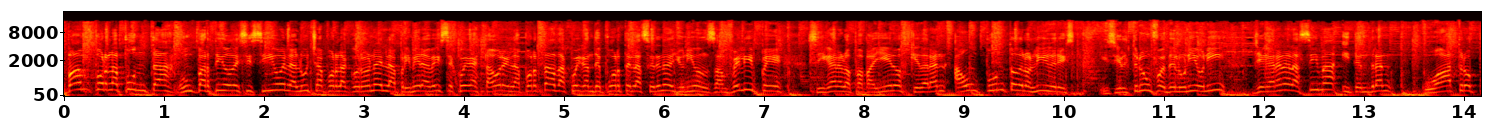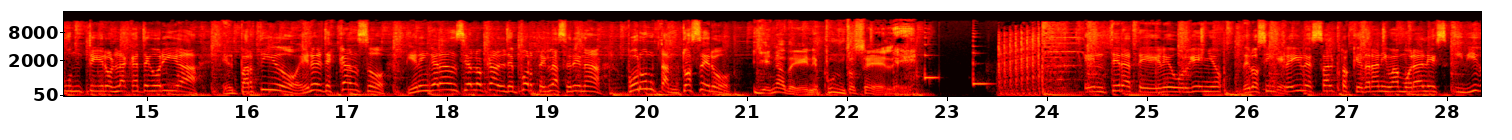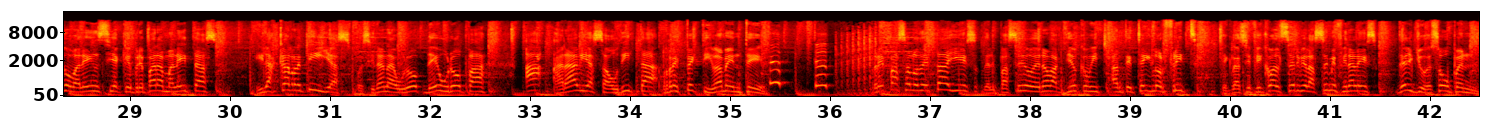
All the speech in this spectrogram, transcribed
Van por la punta, un partido decisivo en la lucha por la corona. En la primera vez se juega hasta ahora en la portada. Juegan Deporte La Serena y Unión San Felipe. Si ganan los papayeros, quedarán a un punto de los líderes. Y si el triunfo es del Unión Uní, llegarán a la cima y tendrán cuatro punteros la categoría. El partido en el descanso tienen ganancia local Deporte La Serena por un tanto a cero. Y en ADN.cl. Entérate, Leo Burgueño, de los increíbles saltos que darán Iván Morales y Diego Valencia que preparan maletas y las carretillas, pues irán a de Europa a Arabia Saudita respectivamente. Repasa los detalles del paseo de Novak Djokovic ante Taylor Fritz, que clasificó al Serbia a las semifinales del US Open.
